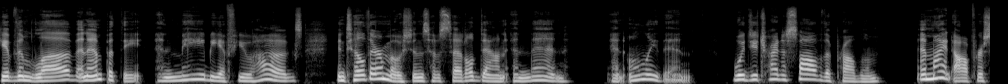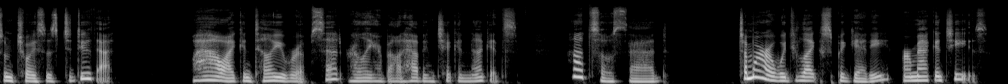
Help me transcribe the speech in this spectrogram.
Give them love and empathy and maybe a few hugs until their emotions have settled down, and then, and only then, would you try to solve the problem and might offer some choices to do that. Wow, I can tell you were upset earlier about having chicken nuggets. That's so sad. Tomorrow, would you like spaghetti or mac and cheese?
